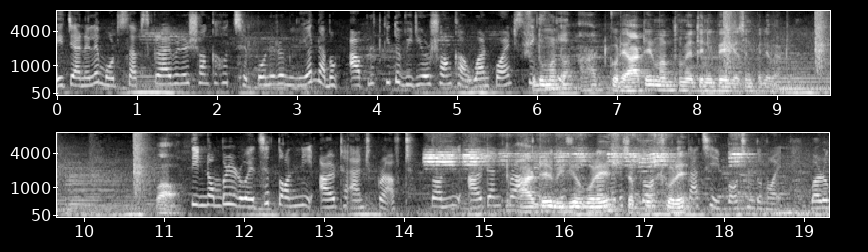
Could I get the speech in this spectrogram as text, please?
এই চ্যানেলে মোট সাবস্ক্রাইবারের সংখ্যা হচ্ছে পনেরো মিলিয়ন এবং আপলোডকৃত ভিডিওর সংখ্যা ওয়ান পয়েন্ট শুধুমাত্র আর্ট করে আর্টের মাধ্যমে তিনি পেয়ে গেছেন প্লে বাটন তিন নম্বরে রয়েছে Tonni art and craft Tonni art and craft আর্টের ভিডিও করে সেটা পোস্ট করে কাছেই পছন্দ নয় বরং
